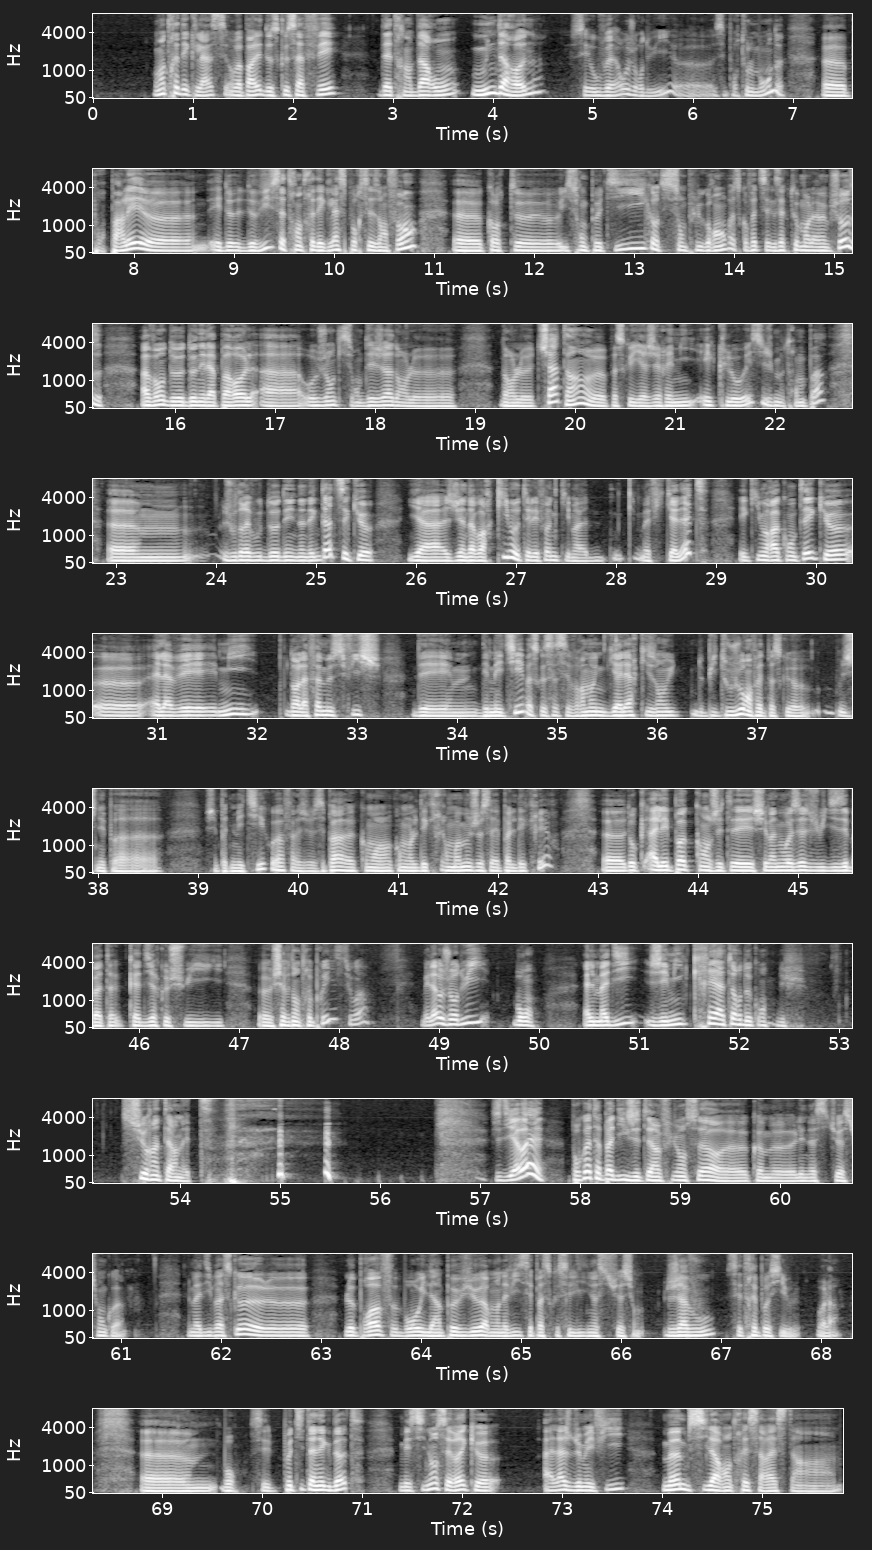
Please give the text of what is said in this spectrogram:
rentrée des classes, on va parler de ce que ça fait d'être un daron ou une daronne. C'est ouvert aujourd'hui, euh, c'est pour tout le monde, euh, pour parler euh, et de, vivre cette rentrée des glaces pour ses enfants quand ils sont petits, quand ils sont plus grands, parce qu'en fait c'est exactement la même chose. Avant de donner la parole aux gens qui sont déjà dans le, dans le chat, hein, parce qu'il y a Jérémy et Chloé, si je me trompe pas. je voudrais vous donner une anecdote, c'est que y a, je viens d'avoir Kim au téléphone, qui m'a ma fille cadette, et qui me racontait que elle avait mis dans la fameuse fiche des, métiers, parce que ça, c'est vraiment une galère qu'ils ont eu depuis toujours, en fait, parce que je n'ai pas. Pas de métier, quoi. Enfin, je sais pas comment, comment le décrire. Moi-même, je savais pas le décrire. Euh, donc, à l'époque, quand j'étais chez Mademoiselle, je lui disais, bah, t'as qu'à dire que je suis euh, chef d'entreprise, tu vois. Mais là, aujourd'hui, bon, elle m'a dit, j'ai mis créateur de contenu sur Internet. j'ai dit, ah ouais, pourquoi t'as pas dit que j'étais influenceur euh, comme Lena Situation, quoi? Elle m'a dit parce que le, prof, bon, il est un peu vieux, à mon avis, c'est parce que c'est la situation. J'avoue, c'est très possible. Voilà. Euh, bon, c'est une petite anecdote, mais sinon, c'est vrai que à l'âge de mes filles, même si la rentrée, ça reste un,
